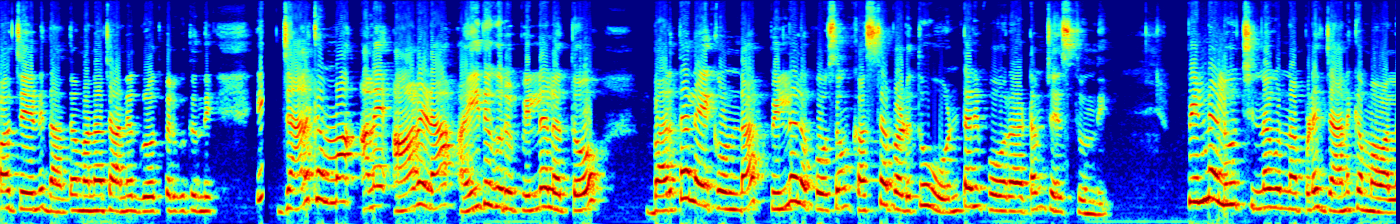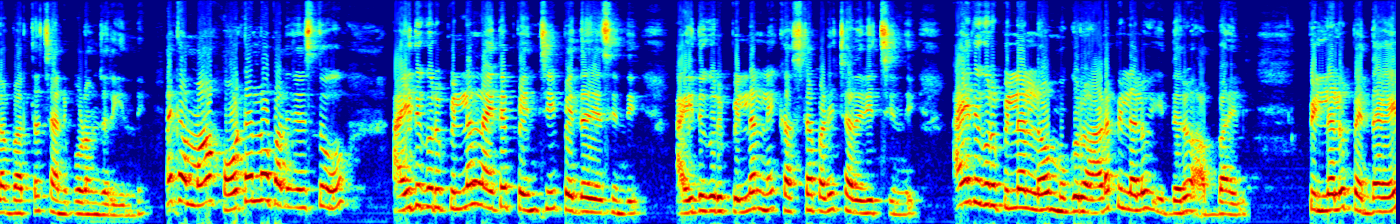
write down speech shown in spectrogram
వాచ్ చేయండి. దాంతో మన ఛానల్ గ్రోత్ పెరుగుతుంది. జానకమ్మ అనే ఆవిడ ఐదుగురు పిల్లలతో భర్త లేకుండా పిల్లల కోసం కష్టపడుతూ ఒంటరి పోరాటం చేస్తుంది. పిల్లలు చిన్నగున్నప్పుడే జానకమ్మ వాళ్ళ భర్త చనిపోవడం జరిగింది. జానకమ్మ హోటల్లో పనిచేస్తూ ఐదుగురు పిల్లల్ని అయితే పెంచి పెద్ద చేసింది. ఐదుగురు పిల్లల్ని కష్టపడి చదివించింది ఐదుగురు పిల్లల్లో ముగ్గురు ఆడపిల్లలు ఇద్దరు అబ్బాయిలు. పిల్లలు పెద్దగై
